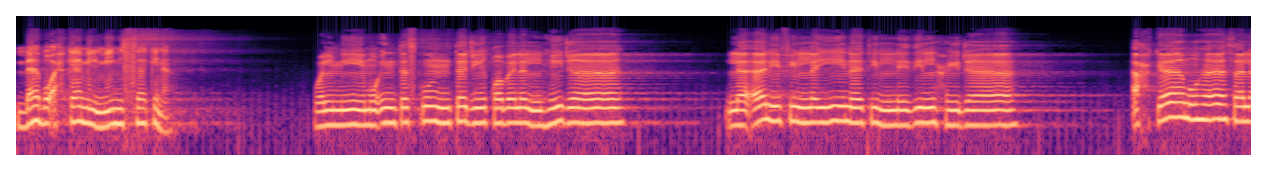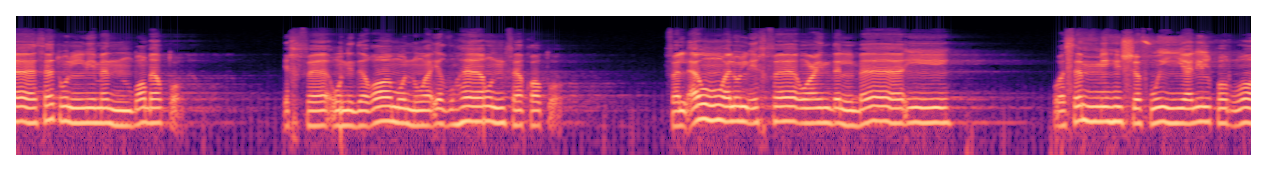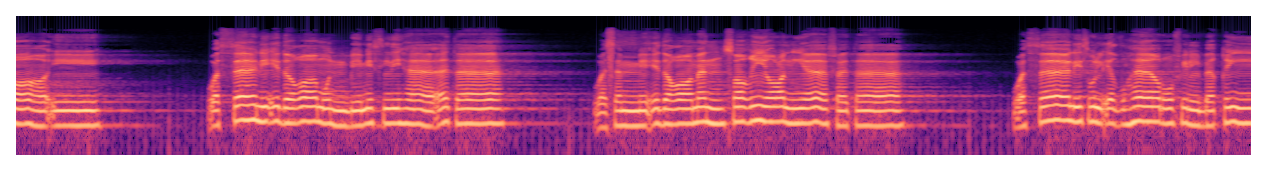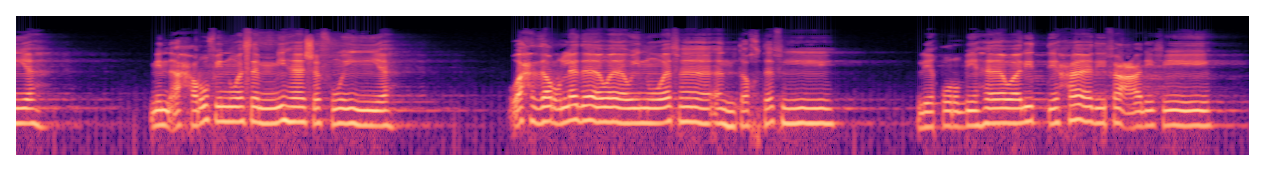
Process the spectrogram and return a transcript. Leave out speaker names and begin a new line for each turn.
باب أحكام الميم الساكنة.
والميم إن تسكن تجي قبل الهجا لألف اللينة لذي الحجا. أحكامها ثلاثة لمن ضبط إخفاء إدغام وإظهار فقط. فالأول الإخفاء عند الباء وسمه الشفوي للقراء. والثاني إدغام بمثلها أتى. وسم إدغاما صغيرا يا فتى. والثالث الإظهار في البقية. من أحرف وسمها شفوية. واحذر لدى واو وفاء تختفي. لقربها والاتحاد فاعرفي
